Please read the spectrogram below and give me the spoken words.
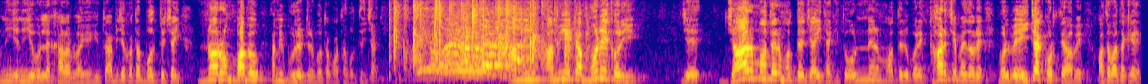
নিজে নিজে বললে খারাপ লাগে। কিন্তু আমি যে কথা বলতে চাই, নরমভাবেও আমি বুলেটের মতো কথা বলতে জানি। আমি আমি এটা মনে করি যে যার মতের মধ্যে যাই থাকি, তো অন্যের মতের উপরে ঘাড় চেপে ধরে বলবে, এইটা করতে হবে। অথবা তাকে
